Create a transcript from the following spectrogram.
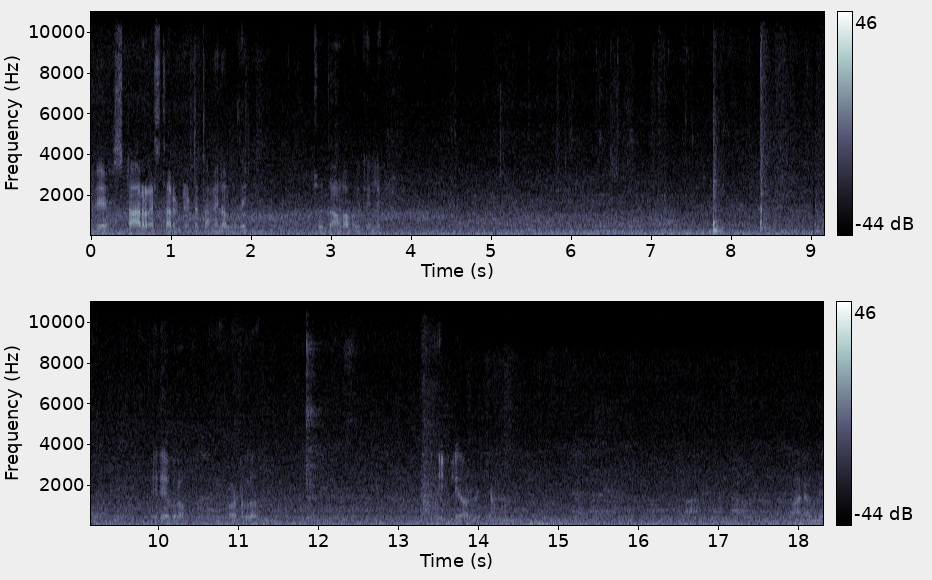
ఇది స్టార్ రెస్టారెంట్ అంటే తమిళలోది చూద్దాం లోపలికి వెళ్ళి. ఇదే బ్రో హోటల్. హోటల్లో ఇడ్లీ ఆర్డర్ ఇచ్చాము. బాగానే ఉంది.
